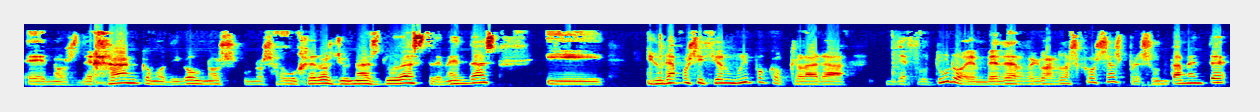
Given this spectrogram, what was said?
eh, nos dejan, como digo, unos, unos agujeros y unas dudas tremendas y, y una posición muy poco clara de futuro. En vez de arreglar las cosas, presuntamente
